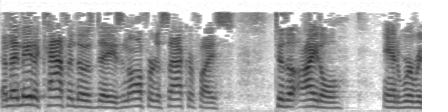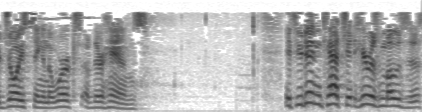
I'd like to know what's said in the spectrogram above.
And they made a calf in those days and offered a sacrifice to the idol and were rejoicing in the works of their hands. If you didn't catch it, here is Moses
